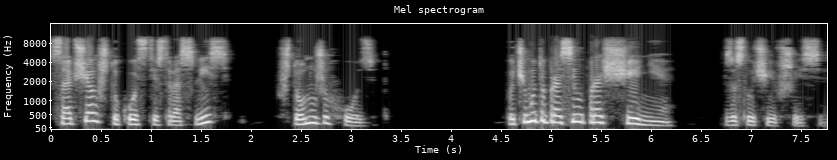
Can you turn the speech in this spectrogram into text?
Сообщал, что кости срослись, что он уже ходит. Почему-то просил прощения за случившееся.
